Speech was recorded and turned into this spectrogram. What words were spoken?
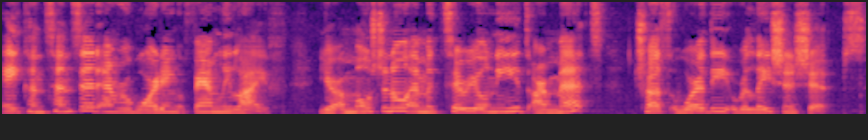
A contented and rewarding family life. Your emotional and material needs are met. Trustworthy relationships.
